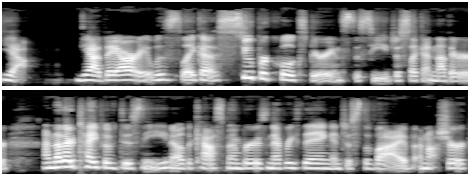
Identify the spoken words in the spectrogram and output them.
Yeah. Yeah, they are. It was like a super cool experience to see just like another another type of Disney, you know, the cast members and everything and just the vibe. I'm not sure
